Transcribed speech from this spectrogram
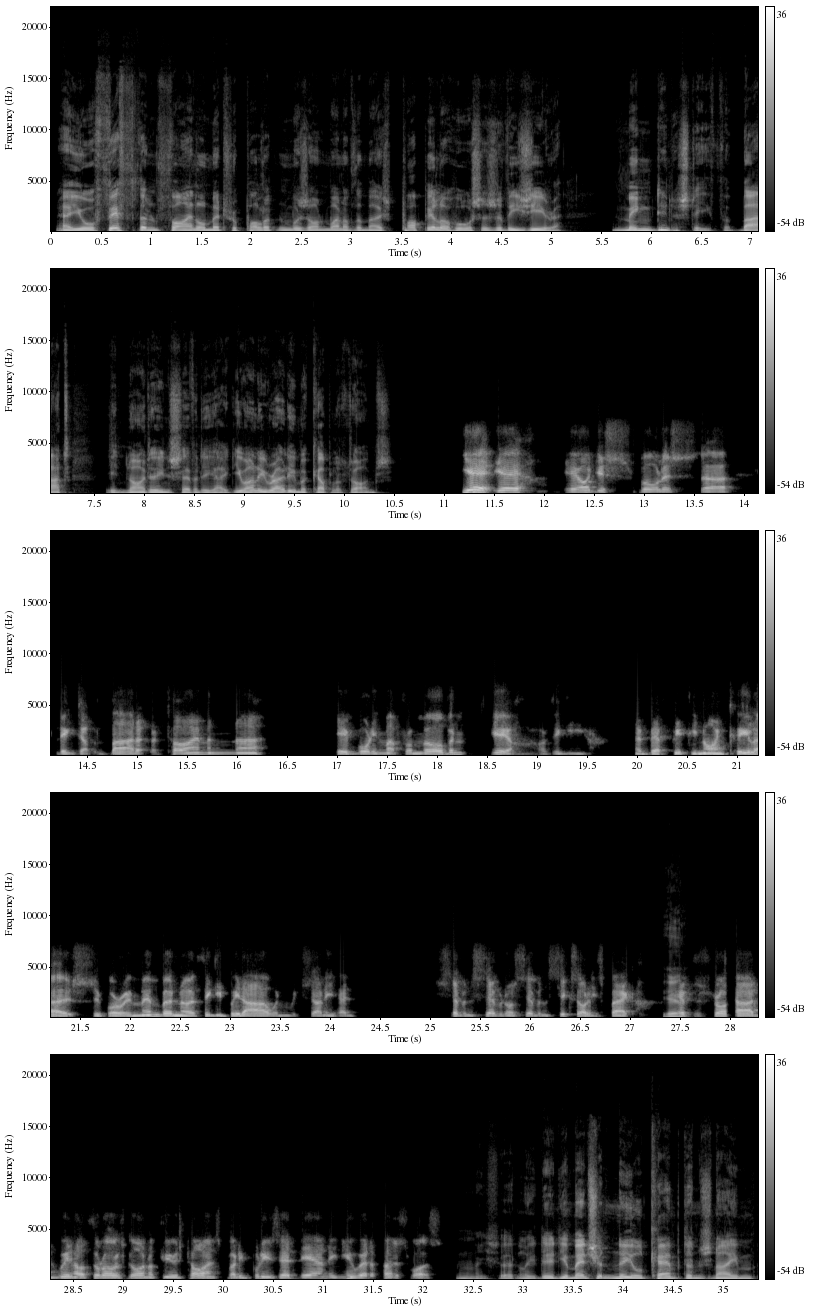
Now, your fifth and final Metropolitan was on one of the most popular horses of his era, Ming Dynasty, for Bart in 1978. You only rode him a couple of times. Yeah, yeah, yeah. I just more or less uh, linked up with Bart at the time, and uh, yeah, brought him up from Melbourne. Yeah, I think he had about fifty-nine kilos, if I remember, and I think he beat Arwon, which only had seven seven or seven six on his back. Yeah. Kept a strong hard win. I thought I was gone a few times, but he put his head down. He knew where the post was. Mm, he certainly did. You mentioned Neil Campton's name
